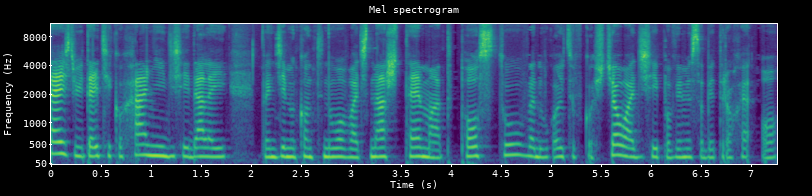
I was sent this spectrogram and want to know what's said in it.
Cześć, witajcie kochani. Dzisiaj dalej będziemy kontynuować nasz temat postu według ojców Kościoła. Dzisiaj powiemy sobie trochę o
